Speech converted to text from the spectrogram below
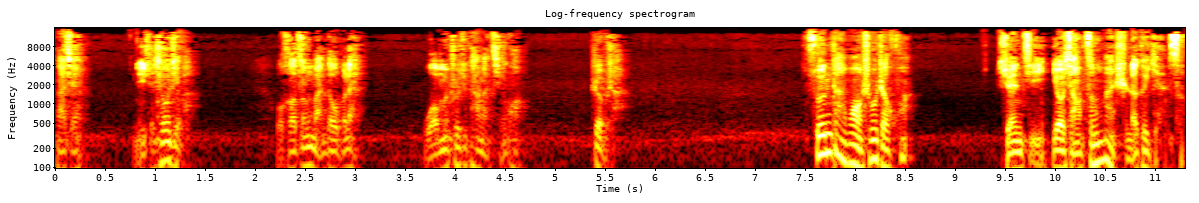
那行，你先休息吧。我和曾满都不累，我们出去看看情况，是不是？孙大茂说着话，旋即又向曾曼使了个眼色。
